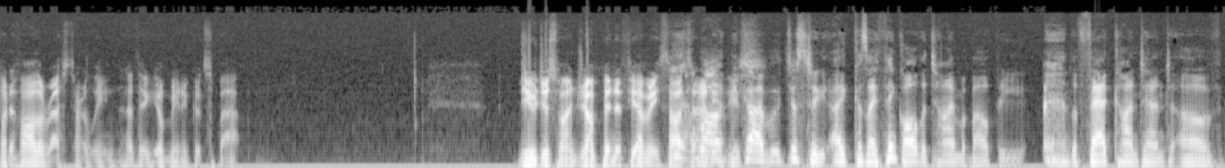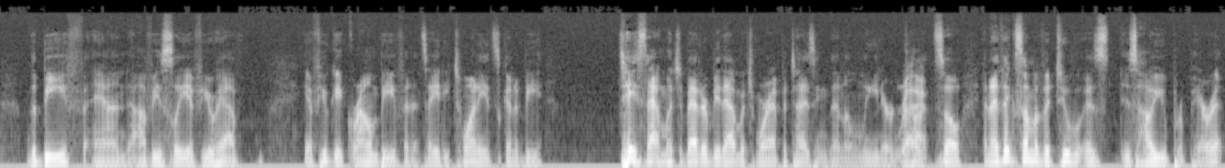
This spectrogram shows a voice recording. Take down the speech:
But if all the rest are lean, I think you'll be in a good spot. Do you just want to jump in if you have any thoughts yeah, on well, any of these? Because, uh, just because I, think all the time about the the fat content of the beef, and obviously if you have if you get ground beef and it's 80-20, it's going to be taste that much better, be that much more appetizing than a leaner Right. cut. So, and I think some of it too is is how you prepare it.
